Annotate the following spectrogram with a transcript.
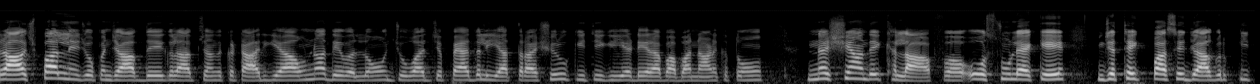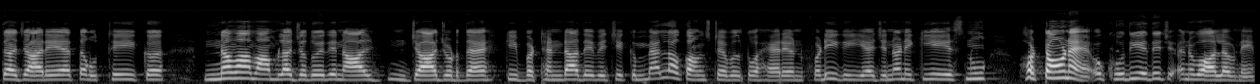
ਰਾਜਪਾਲ ਨੇ ਜੋ ਪੰਜਾਬ ਦੇ ਗੁਲਾਬ ਚੰਦ ਕਟਾਰੀਆ, ਉਹਨਾਂ ਦੇ ਵੱਲੋਂ ਜੋ ਅੱਜ ਪੈਦਲ ਯਾਤਰਾ ਸ਼ੁਰੂ ਕੀਤੀ ਗਈ ਹੈ ਡੇਰਾ ਬਾਬਾ ਨਾਨਕ ਤੋਂ, ਨਸ਼ਿਆਂ ਦੇ ਖਿਲਾਫ, ਉਸ ਨੂੰ ਲੈ ਕੇ ਜਿੱਥੇ ਇੱਕ ਪਾਸੇ ਜਾਗਰੂਕ ਕੀਤਾ ਜਾ ਰਿਹਾ ਹੈ, ਤਾਂ ਉੱਥੇ ਇੱਕ ਨਵਾਂ ਮਾਮਲਾ ਜਦੋਂ ਇਹਦੇ ਨਾਲ ਜਾ ਜੁੜਦਾ ਹੈ ਕਿ ਬਠਿੰਡਾ ਦੇ ਵਿੱਚ ਇੱਕ ਮਹਿਲਾ ਕਾਂਸਟੇਬਲ ਤੋਂ ਹੈਰੋਇਨ ਫੜੀ ਗਈ ਹੈ ਜਿਨ੍ਹਾਂ ਨੇ ਕੀ ਇਸ ਨੂੰ ਹਟਾਉਣਾ ਹੈ ਉਹ ਖੁਦ ਹੀ ਇਹਦੇ ਚ ਇਨਵੋਲਵ ਨੇ।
